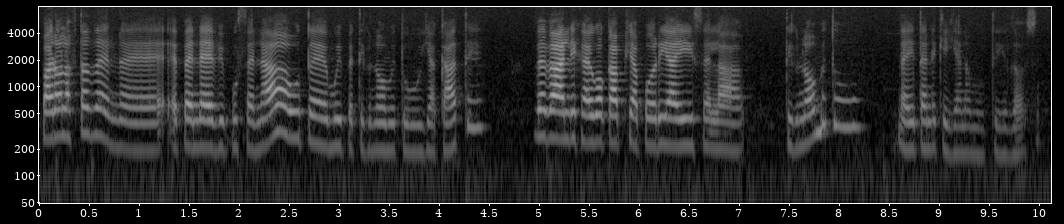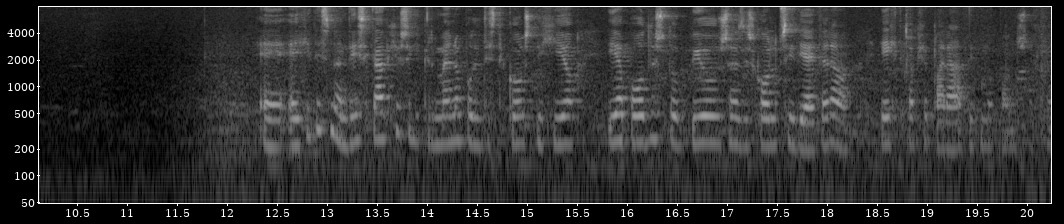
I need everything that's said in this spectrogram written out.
παρόλα αυτά δεν ε, επενεύει πουθενά, ούτε μου είπε τη γνώμη του για κάτι. Βέβαια, αν είχα εγώ κάποια απορία ή ήθελα τη γνώμη του, ναι, ήταν και για να μου τη δώσει. Ε, έχετε συναντήσει κάποιο συγκεκριμένο πολιτιστικό στοιχείο ή απόδοση το οποίο σας δυσκόλεψε ιδιαίτερα; Ή έχετε κάποιο παράδειγμα πάνω σε αυτό;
